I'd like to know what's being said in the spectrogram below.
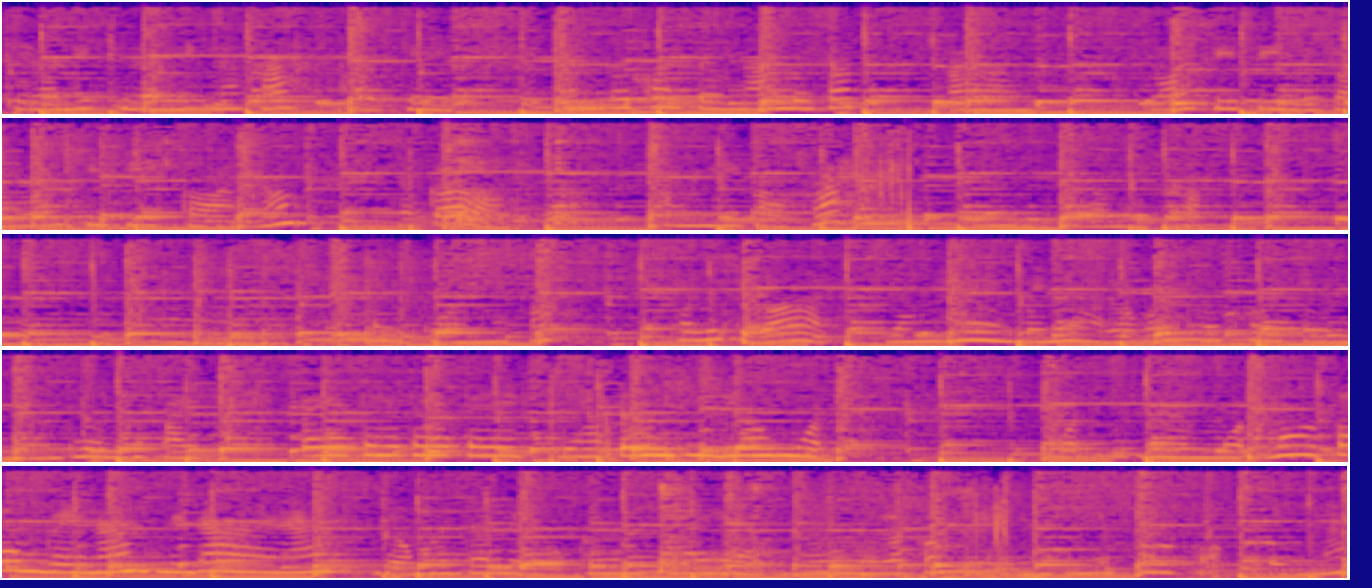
ทีละนิดทีละนิดนะคะโอเค ยังแห้งไปเนี่ยเราก็ค่อยๆเติมน้ำเพิ่มเข้าไปเตะเตะเตะเตะอย่าเติมทีเดียวหมดหมดหมดหม้อต้มเลยนะไม่ได้นะเดี๋ยวมันจะเหลวเกินไปอะแล้วก็สีมันจะไม่ค่อยเกาะผมนะ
